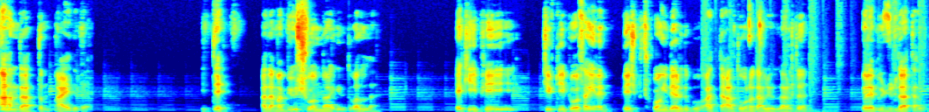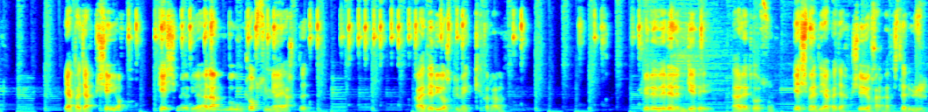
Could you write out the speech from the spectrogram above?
Aha da attım. Haydi be. Bitti. Adama bir 3 won daha girdi valla. Tek ipi çift ipi olsa yine 5.5 won giderdi bu. Hatta 6 won'a da alıyorlardı. Böyle bir da atalım. Yapacak bir şey yok. Geçmiyor ya. Adam bugün çok simya yaktı. Kaderi yok demek ki kralım. Şöyle verelim geri. Lanet olsun. Geçmedi yapacak bir şey yok arkadaşlar. Üzüldüm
